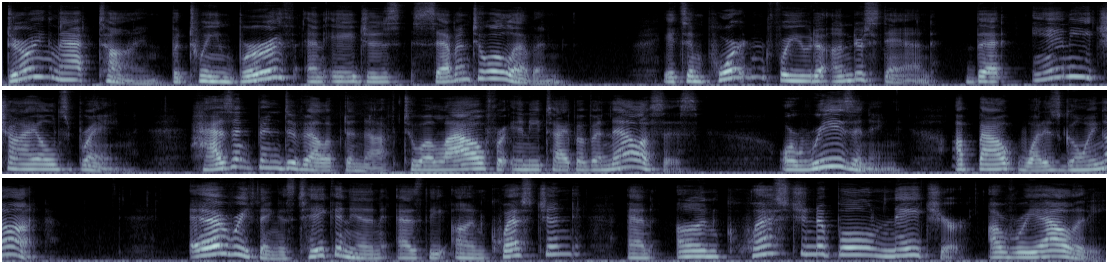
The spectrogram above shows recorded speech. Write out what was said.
during that time, between birth and ages 7 to 11, it's important for you to understand that any child's brain hasn't been developed enough to allow for any type of analysis or reasoning about what is going on. Everything is taken in as the unquestioned and unquestionable nature of reality.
